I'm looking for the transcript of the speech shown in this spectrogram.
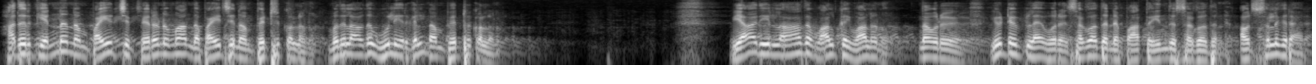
அதற்கு என்ன நம் பயிற்சி பெறணுமோ அந்த பயிற்சி நாம் பெற்றுக்கொள்ளணும். முதலாவது ஊழியர்கள் நாம் பெற்றுக்கொள்ளணும். வியாதி இல்லாத வாழ்க்கை வாழணும். நான் ஒரு யூடியூப்ல ஒரு சகோதரனை பார்த்தேன் இந்து சகோதரன். அவர் சொல்லுகிறார்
